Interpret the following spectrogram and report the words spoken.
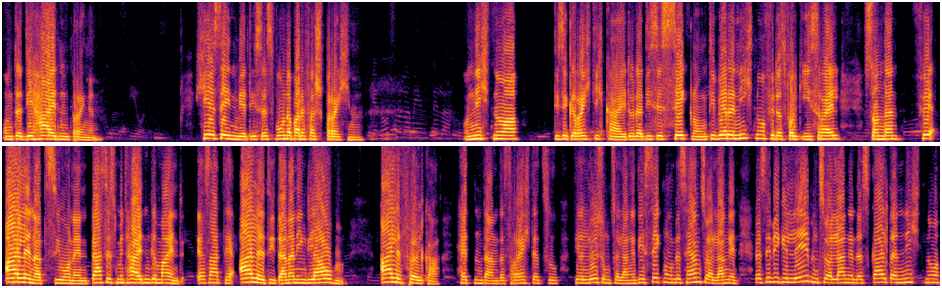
unter die Heiden bringen. Hier sehen wir dieses wunderbare Versprechen. Und nicht nur diese Gerechtigkeit oder diese Segnung, die wäre nicht nur für das Volk Israel, sondern für alle Nationen. Das ist mit Heiden gemeint. Er sagte, alle, die dann an ihn glauben, alle Völker hätten dann das Recht dazu, die Erlösung zu erlangen, die Segnung des Herrn zu erlangen, das ewige Leben zu erlangen. Das galt dann nicht nur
